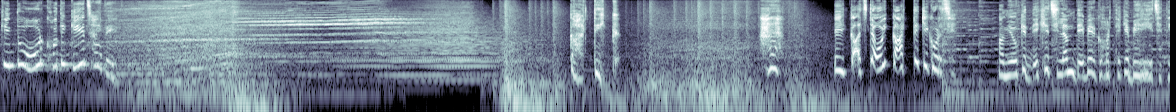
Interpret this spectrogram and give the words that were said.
কিন্তু ওর ক্ষতি কে চাইবে? কার্তিক হ্যাঁ এই কাজটা ওই কার্তিকই করেছে। আমি ওকে দেখেছিলাম দেবের ঘর থেকে বেরিয়ে যেতে।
